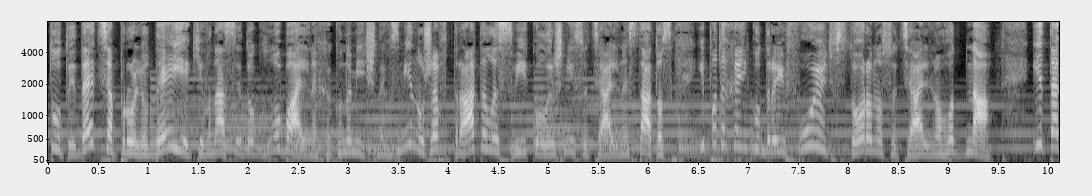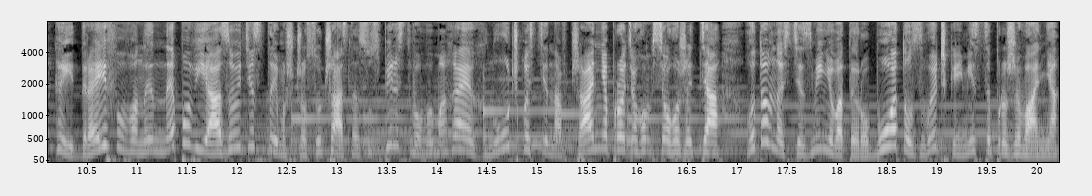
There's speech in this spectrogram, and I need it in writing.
Тут йдеться про людей, які внаслідок глобальних економічних змін уже втратили свій колишній соціальний статус і потихеньку дрейфують в сторону соціального дна. І такий дрейф вони не пов'язують із тим, що сучасне суспільство вимагає гнучкості, навчання протягом всього життя, готовності змінювати роботу, звички і місце проживання,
